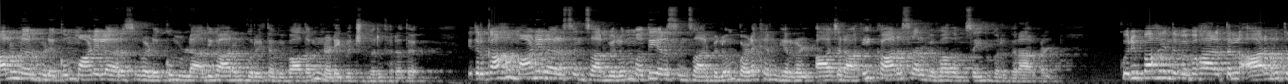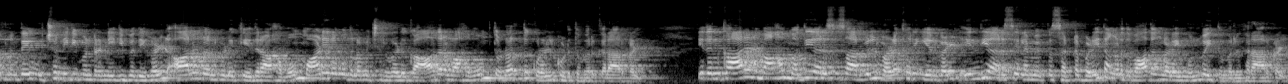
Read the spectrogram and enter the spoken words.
ஆளுநர்களுக்கும் மாநில அரசுகளுக்கும் உள்ள அதிகாரம் குறித்த விவாதம் நடைபெற்று வருகிறது. இதற்காக மாநில அரசின் சார்பிலும் மத்திய அரசின் சார்பிலும் வழக்கறிஞர்கள் ஆஜராகி காரசார விவாதம் செய்து வருகிறார்கள். குறிப்பாக இந்த விவகாரத்தில் ஆரம்பத்திலிருந்தே உச்சநீதிமன்ற நீதிபதிகள் ஆளுநர்களுக்கு எதிராகவும் மாநில முதலமைச்சர்களுக்கு ஆதரவாகவும் தொடர்ந்து குரல் கொடுத்து வருகிறார்கள். இதன் காரணமாக மத்திய அரசு சார்பில் வழக்கறிஞர்கள் இந்திய அரசியலமைப்பு சட்டப்படி தங்களது வாதங்களை முன்வைத்து வருகிறார்கள்.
